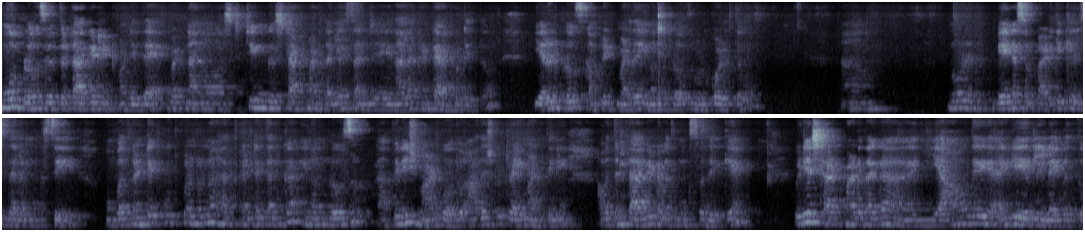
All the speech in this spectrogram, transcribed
ಮೂರು ಬ್ಲೌಸ್ ಇವತ್ತು ಟಾರ್ಗೆಟ್ ಇಟ್ಕೊಂಡಿದ್ದೆ. ಬಟ್ ನಾನು ಸ್ಟಿಚಿಂಗ್ ಸ್ಟಾರ್ಟ್ ಮಾಡಿದಾಗಲೇ ಸಂಜೆ ನಾಲ್ಕು ಗಂಟೆ ಆಗ್ಬಿಟ್ಟಿತ್ತು. ಎರಡು ಬ್ಲೌಸ್ ಕಂಪ್ಲೀಟ್ ಮಾಡಿದೆ, ಇನ್ನೊಂದು ಬ್ಲೌಸ್ ಉಳ್ಕೊಳ್ತು. ನೋಡೋಣ. ಬೇಗ ಸ್ವಲ್ಪ ಅಡುಗೆ ಕೆಲಸ ಎಲ್ಲ ಮುಗಿಸಿ ಒಂಬತ್ತು ಗಂಟೆಗೆ ಕೂತ್ಕೊಂಡ್ರು ಹತ್ತು ಗಂಟೆ ತನಕ ಇನ್ನೊಂದು ಬ್ಲೌಸ್ ಫಿನಿಶ್ ಮಾಡ್ಬೋದು. ಆದಷ್ಟು ಟ್ರೈ ಮಾಡ್ತೀನಿ. ಅವತ್ತಿನ ಟಾರ್ಗೆಟ್ ಅವತ್ತು ಮುಗಿಸೋದಕ್ಕೆ. ವಿಡಿಯೋ ಸ್ಟಾರ್ಟ್ ಮಾಡಿದಾಗ ಯಾವುದೇ ಐಡಿಯಾ ಇರಲಿಲ್ಲ ಇವತ್ತು.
